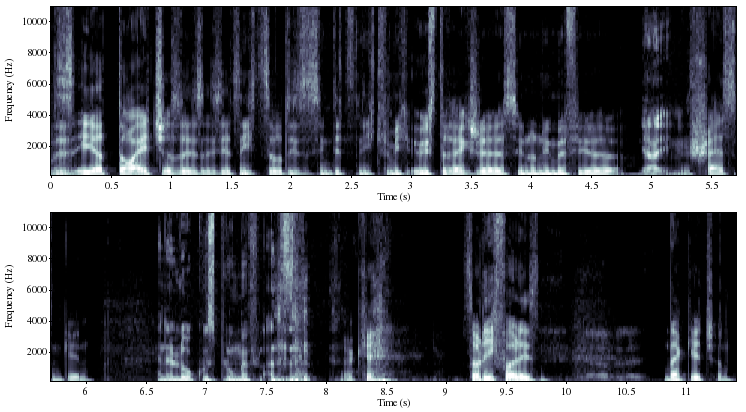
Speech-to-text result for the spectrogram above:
das ist eher deutsch. Also es ist jetzt nicht so, das sind jetzt nicht für mich österreichische Synonyme für Ja. Scheißen gehen. Eine Lokusblume pflanzen. Okay. Soll ich vorlesen? Ja, vielleicht. Na, geht schon.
